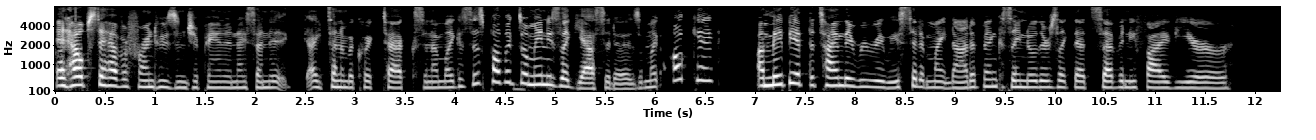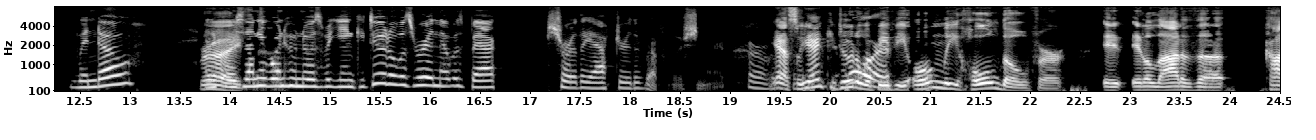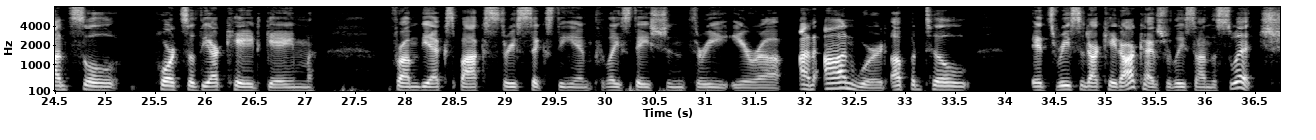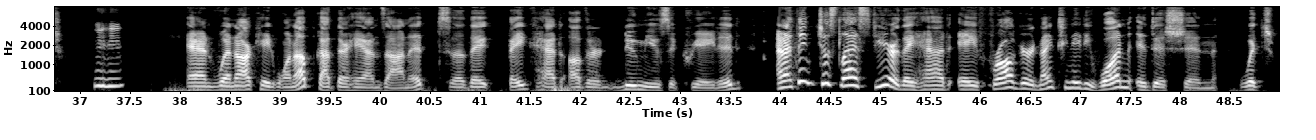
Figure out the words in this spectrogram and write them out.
It helps to have a friend who's in Japan and I send it I send him a quick text and I'm like, "Is this public domain?" He's like, "Yes, it is." I'm like, "Okay." Uh, maybe at the time they re-released it, it might not have been because I know there's like that 75 year window. And of Right. course, anyone who knows what Yankee Doodle was written, that was back shortly after the Revolutionary. or Yeah, so Yankee Doodle would be the only holdover in, in a lot of the console ports of the arcade game from the Xbox 360 and PlayStation 3 era and onward up until its recent Arcade Archives release on the Switch. Mhm. And when Arcade One Up got their hands on it, uh, they they had other new music created. And I think just last year they had a Frogger 1981 edition, which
